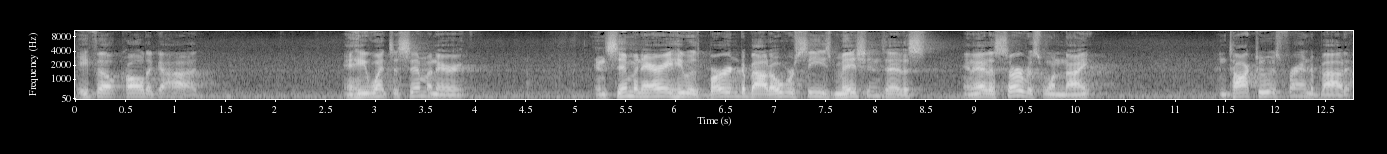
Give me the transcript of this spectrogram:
he felt called to God. And he went to seminary. In seminary, he was burdened about overseas missions at a and at a service one night and talked to his friend about it.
